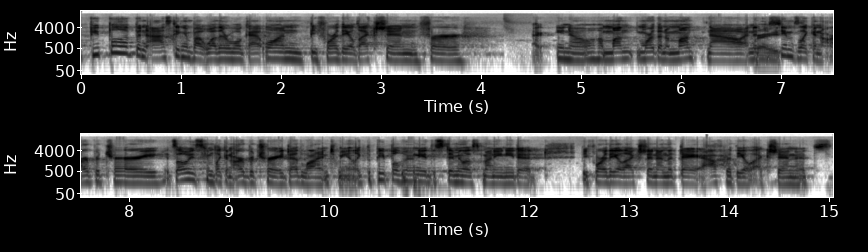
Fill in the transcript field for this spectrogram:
People have been asking about whether we'll get one before the election for, uh, you know, a month, more than a month now. And it Right. just seems like an arbitrary, it's always seemed like an arbitrary deadline to me. Like the people who need the stimulus money need it before the election and the day after the election. It's,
